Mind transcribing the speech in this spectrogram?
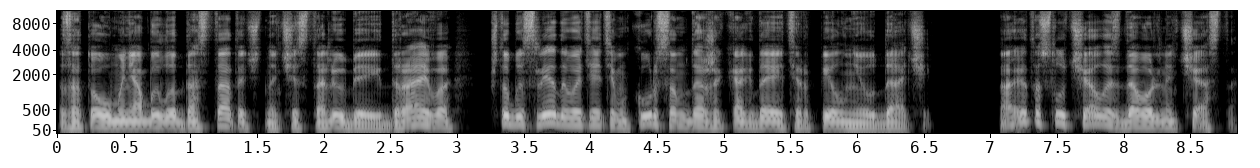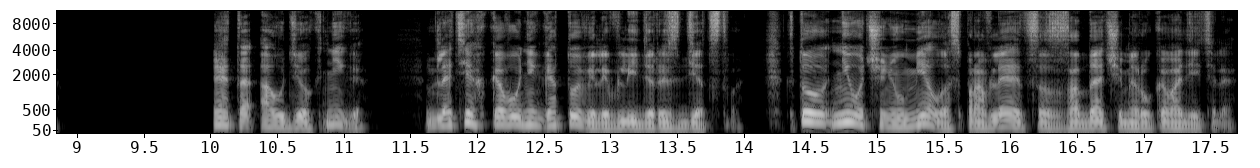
зато у меня было достаточно честолюбия и драйва, чтобы следовать этим курсам, даже когда я терпел неудачи. А это случалось довольно часто. Эта аудиокнига для тех, кого не готовили в лидеры с детства, кто не очень умело справляется с задачами руководителя.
